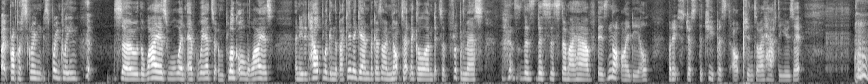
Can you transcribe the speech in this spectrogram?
like proper spring spring clean. So the wires went. We had to unplug all the wires. I needed help plugging them back in again because I'm not technical and it's a flipping mess. this this system I have is not ideal, but it's just the cheapest option, so I have to use it.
